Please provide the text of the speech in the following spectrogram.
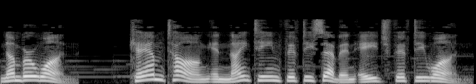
Number 1. Kam Tong in 1957 age 51.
